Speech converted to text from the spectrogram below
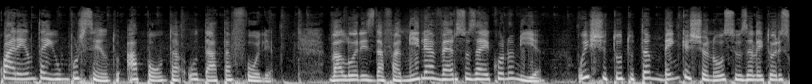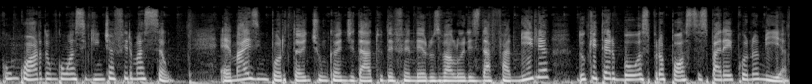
41%, aponta o Datafolha. Valores da família versus a economia. O Instituto também questionou se os eleitores concordam com a seguinte afirmação: é mais importante um candidato defender os valores da família do que ter boas propostas para a economia.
